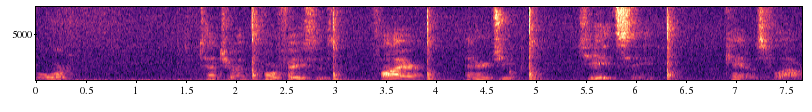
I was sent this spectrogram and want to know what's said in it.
four. Tetra, four faces, fire, energy, THC, cannabis flower.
